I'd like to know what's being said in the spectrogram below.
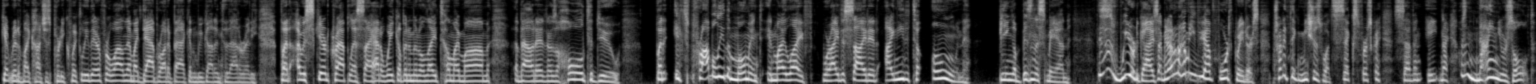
get rid of my conscience pretty quickly there for a while. And then my dad brought it back, and we got into that already. But I was scared crapless. I had to wake up in the middle of the night, tell my mom about it. And there was a whole to do. But it's probably the moment in my life where I decided I needed to own being a businessman. This is weird, guys. I mean, I don't know how many of you have fourth graders. I'm trying to think. Misha's what, six, first grade, seven, eight, nine. I was nine years old.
